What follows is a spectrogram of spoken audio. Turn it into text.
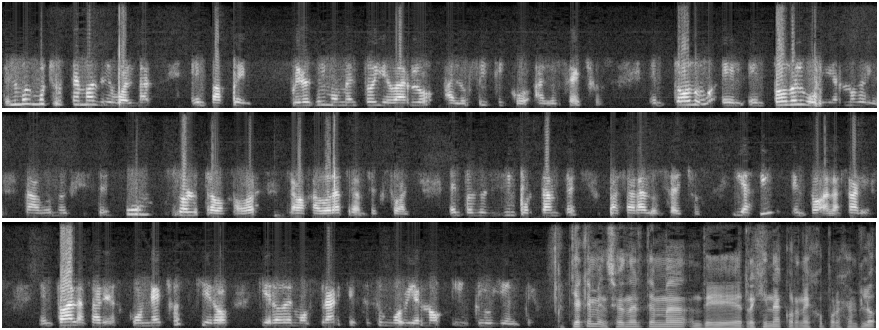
tenemos muchos temas de igualdad en papel, pero es el momento de llevarlo a lo físico, a los hechos. En todo el en todo el gobierno del estado no existe un solo trabajador, trabajadora transexual. Entonces es importante pasar a los hechos y así en todas las áreas en todas las áreas con hechos quiero quiero demostrar que este es un gobierno incluyente. Ya que menciona el tema de Regina Cornejo, por ejemplo,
